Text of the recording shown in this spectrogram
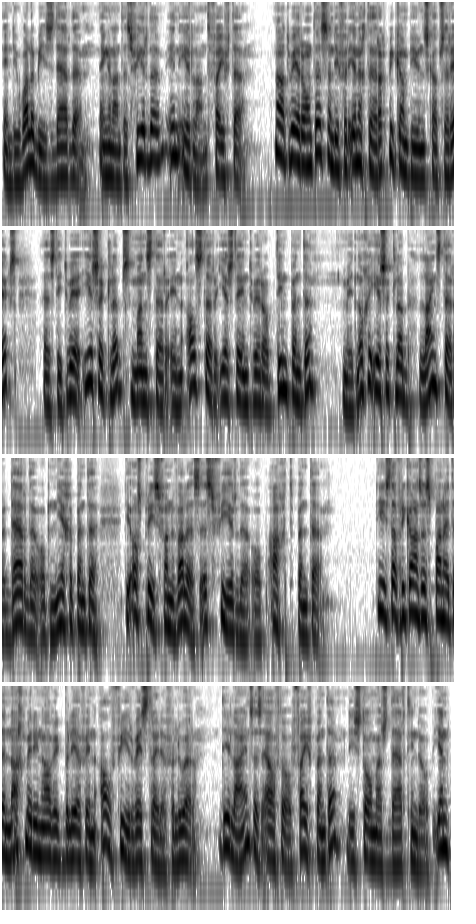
en die Wallabies derde. Engeland is vierde en Ierland vyfde. Na twee rondes in die Verenigde Rugby Kampioenskapsreeks is die twee Ierse klubs Munster en Ulster eerste en tweede op 10 punte met nog 'n Ierse klub Leinster derde op 9 punte. Die Ospreys van Wallis is vierde op 8 punte. Die Suid-Afrikaanse span het 'n nagmerrie naweek beleef en al vier wedstryde verloor. Die Lions is 11de op 5 punte, die Stormers 13de op 1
